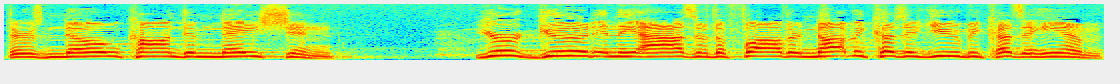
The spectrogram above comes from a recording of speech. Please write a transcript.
There's no condemnation. You're good in the eyes of the Father, not because of you, because of Him.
